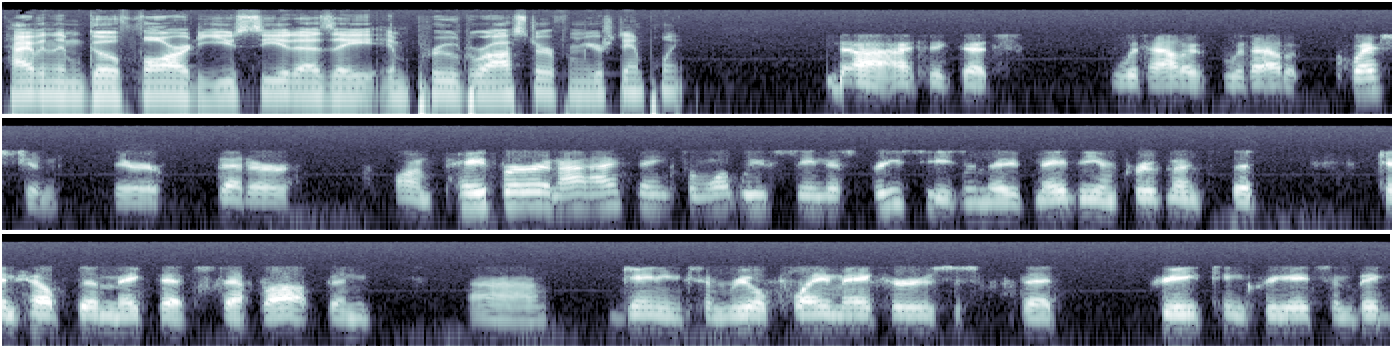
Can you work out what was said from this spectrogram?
having them go far. Do you see it as a improved roster from your standpoint? No, I think that's without a without a question. They're better on paper, and I, I think from what we've seen this preseason, they've made the improvements that can help them make that step up and uh, gaining some real playmakers that create can create some big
